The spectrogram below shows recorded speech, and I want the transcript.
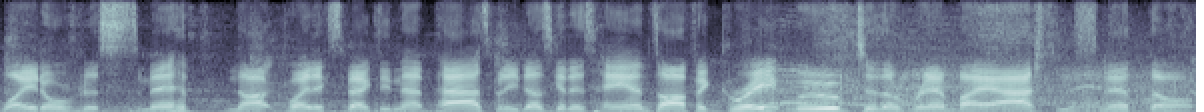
White over to Smith. Not quite expecting that pass, but he does get his hands off it. Great move to the rim by Ashton Smith, though.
